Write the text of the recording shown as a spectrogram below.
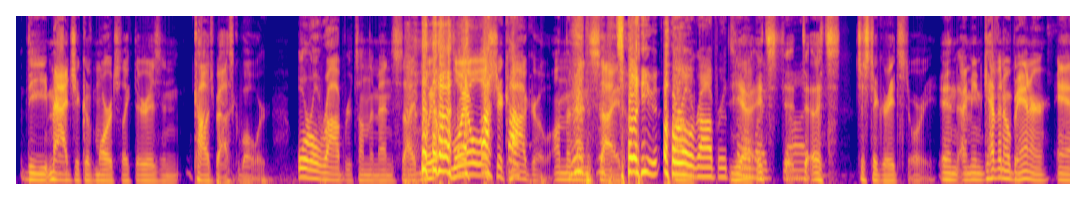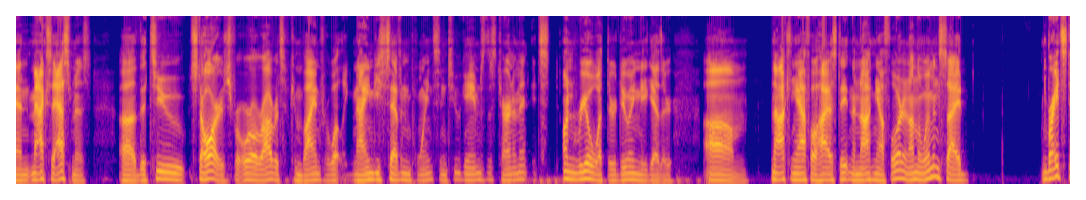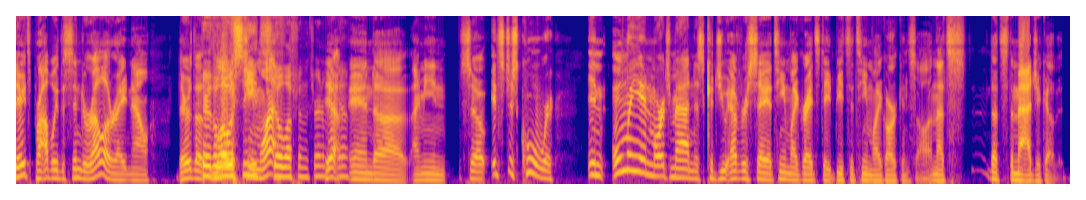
the magic of March like there is in college basketball, where Oral Roberts on the men's side, Loyola, Loyola Chicago on the men's side. Don't even Oral Um, Roberts. Yeah, oh it's God. it's just a great story. And I mean, Kevin Obanor and Max Abmas, uh, the two stars for Oral Roberts, have combined for what like 97 points in two games this tournament. It's unreal what they're doing together, um, knocking off Ohio State and then knocking off Florida. And on the women's side, Wright State's probably the Cinderella right now. They're the, They're the lowest, lowest team left. still left in the tournament. Yeah, Yeah. and uh, I mean, so it's just cool. Where in only in March Madness could you ever say a team like Wright State beats a team like Arkansas, and that's that's the magic of it.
